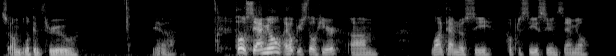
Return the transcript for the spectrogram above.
so I'm looking through. Yeah. Hello, Samuel. I hope you're still here. Um, long time no see. Hope to see you soon, Samuel.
